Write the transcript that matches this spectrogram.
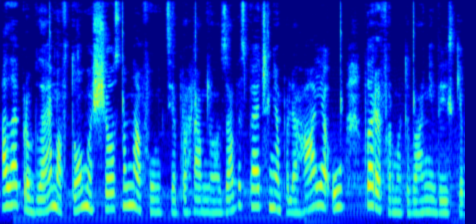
але проблема в тому, що основна функція програмного забезпечення полягає у переформатуванні дисків.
